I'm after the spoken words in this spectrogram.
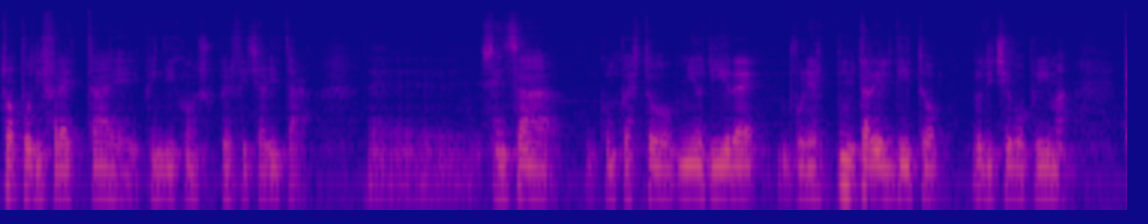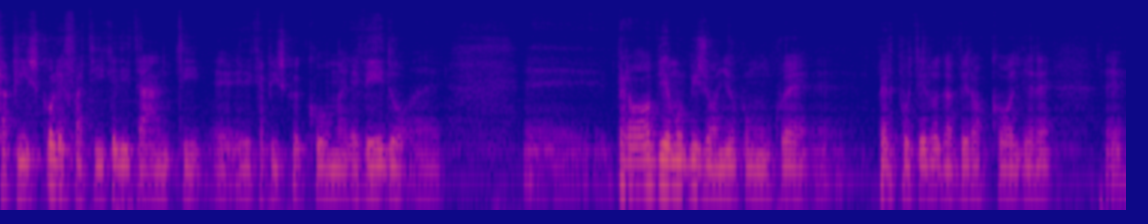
troppo di fretta e quindi con superficialità, eh, senza con questo mio dire voler puntare il dito, lo dicevo prima, capisco le fatiche di tanti, eh, le capisco come, le vedo, eh, eh però abbiamo bisogno comunque, eh, per poterlo davvero accogliere, eh,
